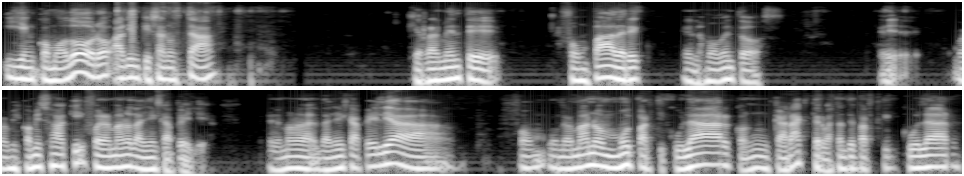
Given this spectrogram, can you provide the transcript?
Y en Comodoro, alguien que ya no está, que realmente fue un padre en los momentos eh, bueno, mis comienzos aquí fue el hermano Daniel Capelia. El hermano Daniel Capelia fue un hermano muy particular, con un carácter bastante particular,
